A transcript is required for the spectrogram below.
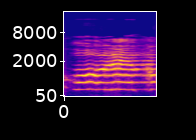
خلق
